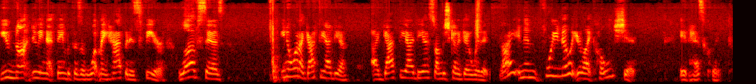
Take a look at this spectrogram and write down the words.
You not doing that thing because of what may happen is fear. Love says, you know what? I got the idea. I got the idea, so I'm just going to go with it. Right? And then before you know it, you're like, holy shit, it has clicked.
